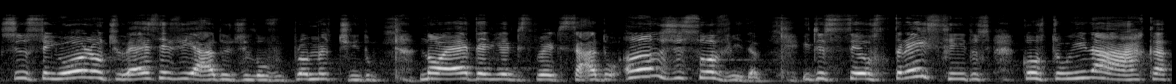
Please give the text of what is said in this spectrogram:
Se o Senhor não tivesse enviado o dilúvio prometido, Noé teria desperdiçado anos de sua vida e de seus três filhos construindo a arca.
